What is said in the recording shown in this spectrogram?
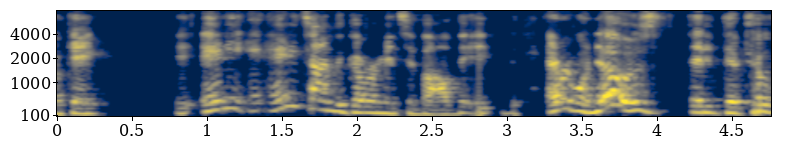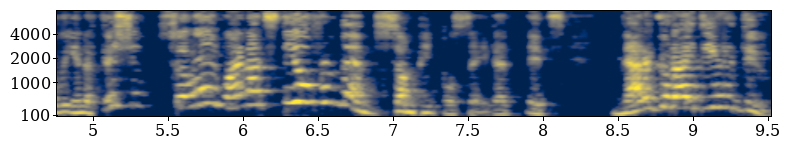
Okay, any anytime the government's involved, it, everyone knows that they're totally inefficient. So hey, why not steal from them? Some people say that it's not a good idea to do.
